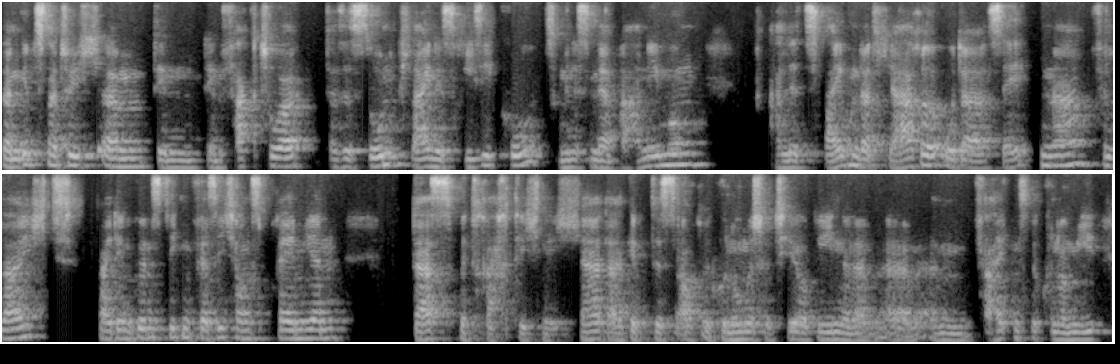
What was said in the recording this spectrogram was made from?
Dann gibt es natürlich ähm, den, den Faktor, dass es so ein kleines Risiko, zumindest in der Wahrnehmung, alle 200 Jahre oder seltener vielleicht bei den günstigen Versicherungsprämien, das betrachte ich nicht. Ja, da gibt es auch ökonomische Theorien äh, ähm, Verhaltensökonomie.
